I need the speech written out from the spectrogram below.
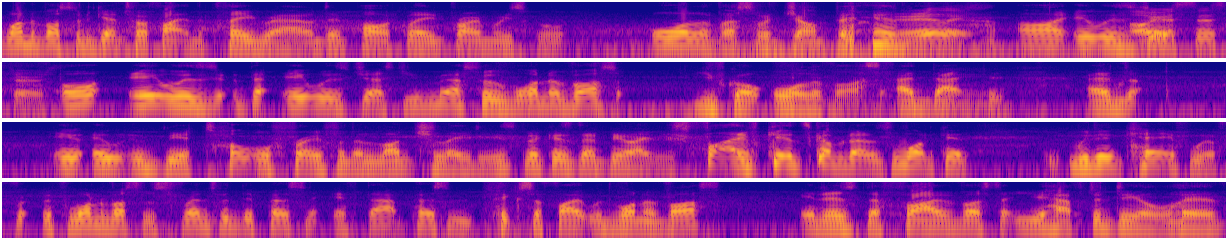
one of us would get into a fight in the playground in Park Lane Primary School, all of us would jump in. Really? Uh, it was All your sisters. Oh, it was it was just you mess with one of us, you've got all of us, and that Mm. and. It, it would be a total fray for the lunch ladies because there'd be like these five kids coming out as one kid. We didn't care if we were if one of us was friends with the person. If that person picks a fight with one of us, it is the five of us that you have to deal with.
